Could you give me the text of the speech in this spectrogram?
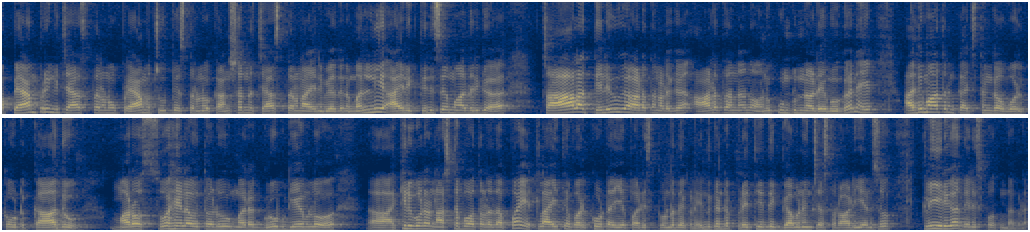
ఆ ప్యాంపరింగ్ చేస్తానను ప్రేమ చూపిస్తాను కన్సర్న్ చేస్తానని ఆయన మీద మళ్ళీ ఆయనకు తెలిసే మాదిరిగా చాలా తెలివిగా ఆడతాను ఆడతానని అనుకుంటున్నాడేమో కానీ అది మాత్రం ఖచ్చితంగా వర్కౌట్ కాదు. మరో సోహెల్ అవుతాడు మరో గ్రూప్ గేమ్లో అఖిల్ కూడా నష్టపోతాడు తప్ప ఇట్లా అయితే వర్కౌట్ అయ్యే పరిస్థితి ఉండదు ఇక్కడ. ఎందుకంటే ప్రతిదీ గమనించేస్తారు ఆడియన్స్ క్లియర్గా తెలిసిపోతుంది అక్కడ.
